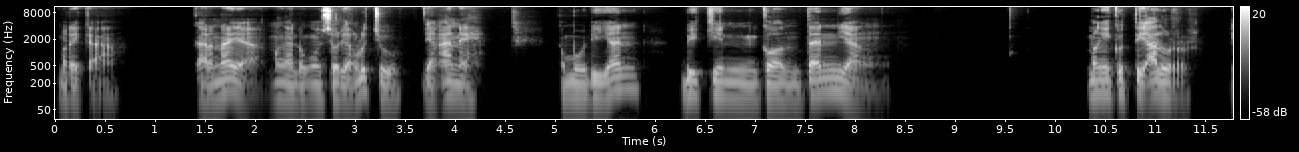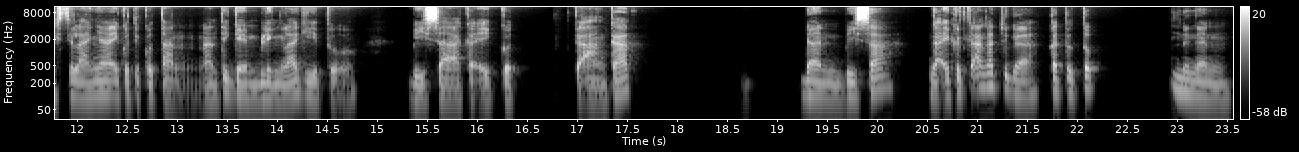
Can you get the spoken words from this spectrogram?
mereka. Karena ya mengandung unsur yang lucu, yang aneh. Kemudian bikin konten yang mengikuti alur. Istilahnya ikut-ikutan. Nanti gambling lagi itu. Bisa keikut keangkat dan bisa nggak ikut keangkat juga, ketutup dengan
